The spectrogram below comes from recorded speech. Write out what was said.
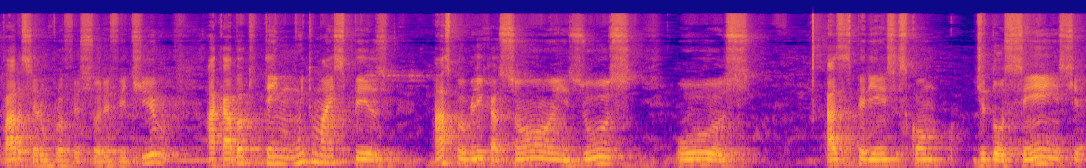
para ser um professor efetivo, acaba que tem muito mais peso as publicações, os, os, as experiências com, de docência,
